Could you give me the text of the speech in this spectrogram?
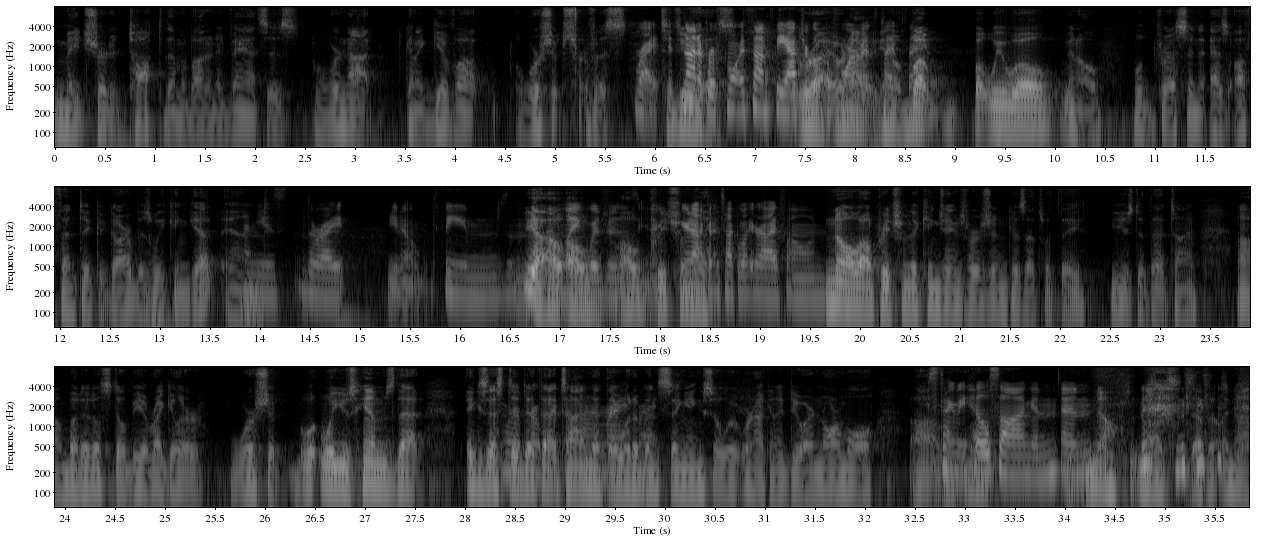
made sure to talk to them about in advance is we're not going to give up a worship service. right. It's not a this. perform. It's not a theatrical Right, we're not, performance type know, thing. But but we will, you know, we'll dress in as authentic a garb as we can get, and, and use the right, you know, themes and, Yeah, and I'll- I'll- languages. I'll you know, preach. You're not the- going to talk about your iPhone. no, I'll preach from the King James version because that's what they used at that time. Um, but it'll still be a regular worship. We'll, we'll use hymns that existed at that to time that they right, would have been singing. So we- we're not going to do our normal. Um, It's talking about you know, Hillsong and and No, no, it's definitely not.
